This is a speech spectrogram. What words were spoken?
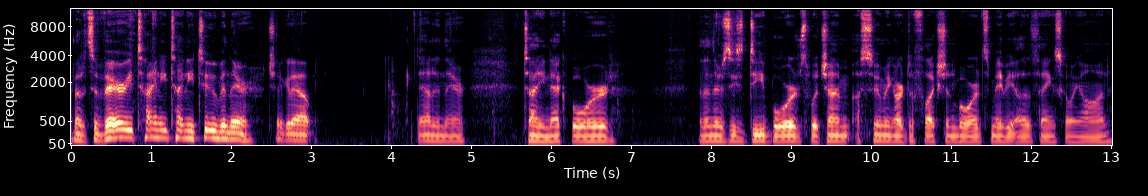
But it's a very tiny, tiny tube in there. Check it out. Down in there. Tiny neck board. And then there's these D boards, which I'm assuming are deflection boards, maybe other things going on.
